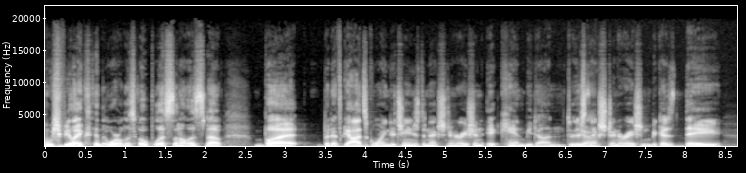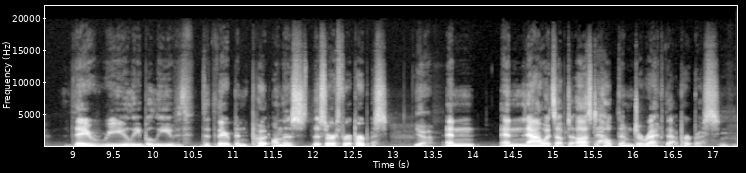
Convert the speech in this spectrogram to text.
we feel like the world is hopeless and all this stuff. But but if God's going to change the next generation, it can be done through this yeah. next generation because they they really believe that they've been put on this this earth for a purpose. Yeah. And and now it's up to us to help them direct that purpose. Mm-hmm.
